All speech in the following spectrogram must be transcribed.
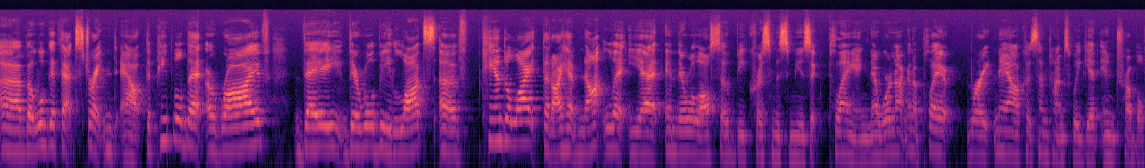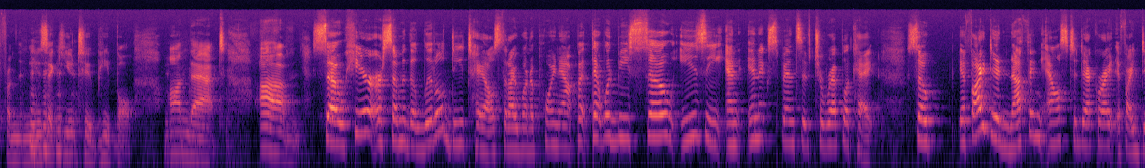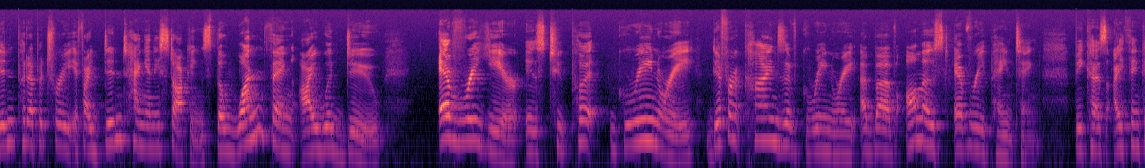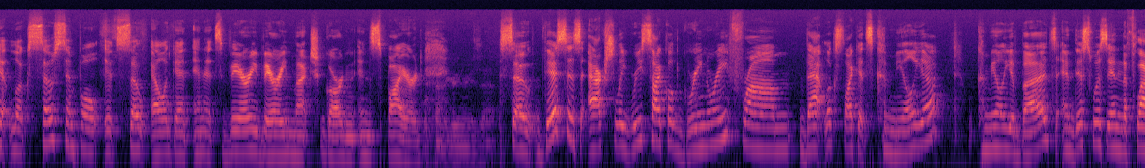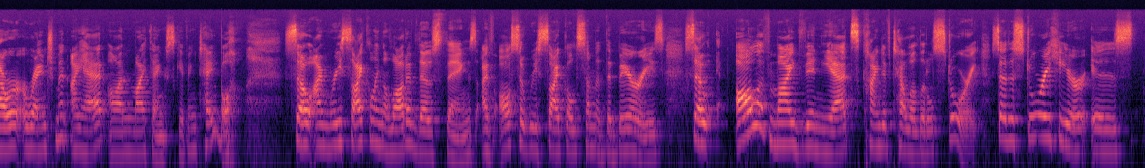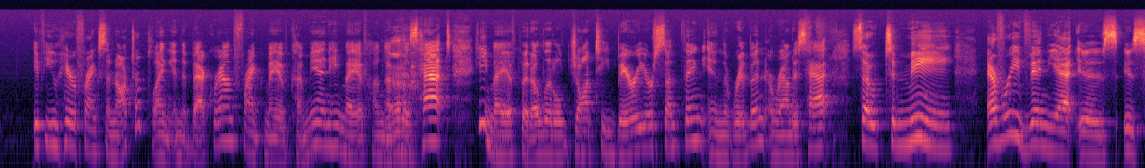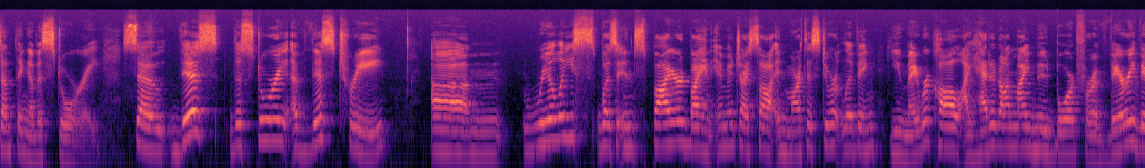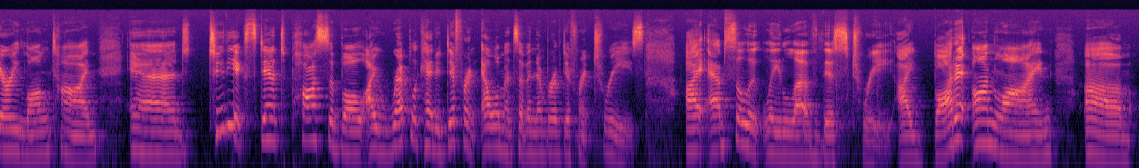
Uh, but we'll get that straightened out. The people that arrive, they there will be lots of candlelight that I have not lit yet, and there will also be Christmas music playing. Now we're not going to play it right now because sometimes we get in trouble from the music YouTube people on that. Um, so here are some of the little details that I want to point out, but that would be so easy and inexpensive to replicate. So if I did nothing else to decorate, if I didn't put up a tree, if I didn't hang any stockings, the one thing I would do every year is to put greenery, different kinds of greenery, above almost every painting because I think it looks so simple, it's so elegant, and it's very, very much garden inspired. What kind of greenery is that? So this is actually recycled greenery from, that looks like it's camellia camellia buds, and this was in the flower arrangement I had on my Thanksgiving table. So I'm recycling a lot of those things. I've also recycled some of the berries. So all of my vignettes kind of tell a little story. So the story here is if you hear Frank Sinatra playing in the background, Frank may have come in, he may have hung up his hat, he may have put a little jaunty berry or something in the ribbon around his hat. So to me, every vignette is is something of a story. So this the story of this tree um, really was inspired by an image I saw in Martha Stewart Living. You may recall I had it on my mood board for a very very long time and to the extent possible, I replicated different elements of a number of different trees. I absolutely love this tree. I bought it online. Um,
